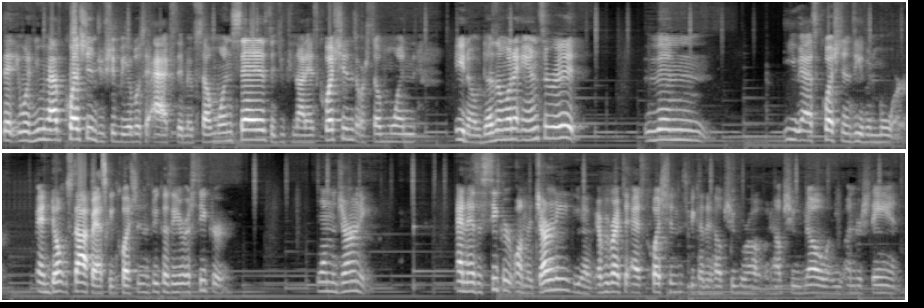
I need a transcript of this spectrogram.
that when you have questions you should be able to ask them. If someone says that you cannot ask questions or someone you know doesn't want to answer it then you ask questions even more. And don't stop asking questions because you're a seeker on the journey and as a seeker on the journey, you have every right to ask questions because it helps you grow and helps you know and you understand.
